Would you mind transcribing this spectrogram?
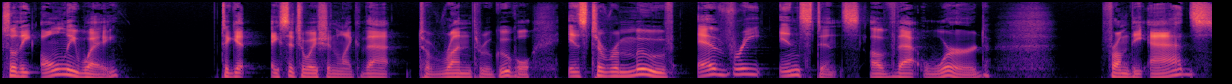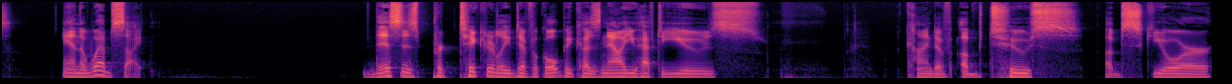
So the only way to get a situation like that to run through Google is to remove every instance of that word from the ads and the website. This is particularly difficult because now you have to use kind of obtuse, obscure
